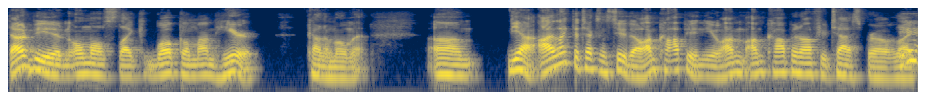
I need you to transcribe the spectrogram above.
That would be an almost like welcome, I'm here kind of moment. Um, yeah, I like the Texans too, though. I'm copying you. I'm I'm copying off your test, bro. Like.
